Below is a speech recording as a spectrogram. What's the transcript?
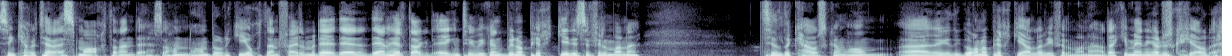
sin karakter er smartere enn det, så han, han burde ikke gjort den feilen. Men det, det, det er en helt egen ting. Vi kan begynne å pirke i disse filmene till the cows come home. Uh, det, det, går an å pirke i alle de filmene her. Det er ikke meninga du skal gjøre det.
